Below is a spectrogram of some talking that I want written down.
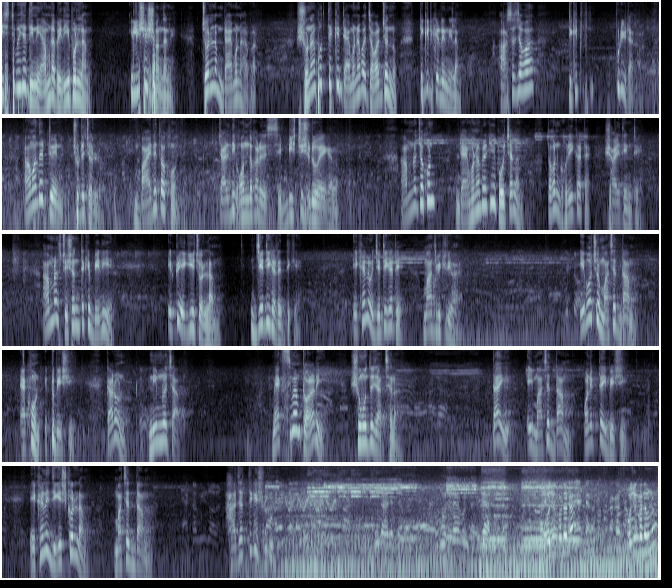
বৃষ্টি ভেজা দিনে আমরা বেরিয়ে পড়লাম ইলিশের সন্ধানে। চললাম ডায়মন্ড হারবার। সোনারপুর থেকে ডায়মন্ড হারবার যাওয়ার জন্য টিকিট কেটে নিলাম। আসা যাওয়া টিকিট কুড়ি টাকা। আমাদের ট্রেন ছুটে চলল। বাইরে তখন চারিদিক অন্ধকার এসছে, বৃষ্টি শুরু হয়ে গেল। আমরা যখন ডায়মন্ড হারবার গিয়ে পৌঁছালাম, তখন ঘড়ি কাটা সাড়ে তিনটে। আমরা স্টেশন থেকে বেরিয়ে একটু এগিয়ে চললাম, জেটি ঘাটের দিকে। এখানেও জেটি ঘাটে মাছ বিক্রি হয়। এবছর মাছের দাম এখন একটু বেশি, কারণ নিম্নচাপ। ম্যাক্সিমাম ট্রলারই সমুদ্রে যাচ্ছে না। তাই এই মাছের দাম অনেকটাই বেশি। এখানে জিজ্ঞেস করলাম, মাছের দাম হাজার থেকে শুরু। ওজন কতটা? ওজন কতগুলো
